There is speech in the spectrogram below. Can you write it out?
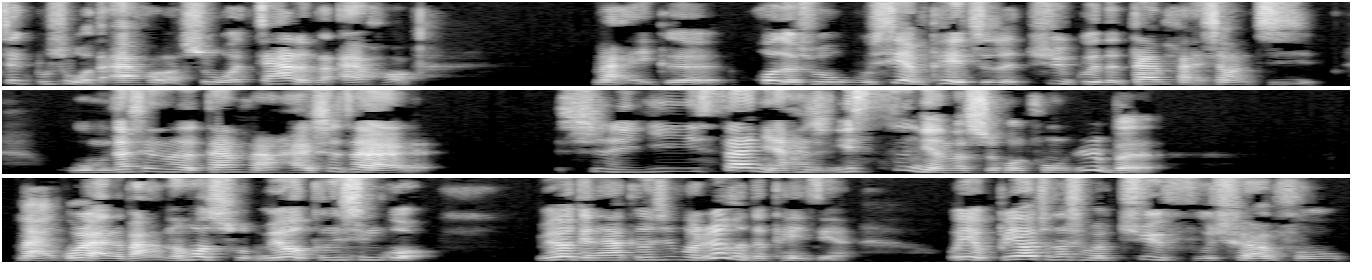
这个不是我的爱好了，是我家人的爱好。买一个或者说无线配置的巨贵的单反相机。我们家现在的单反还是在是一三年还是一四年的时候从日本买过来的吧？然后从没有更新过，没有给他更新过任何的配件。我也不要求他什么巨幅全幅，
